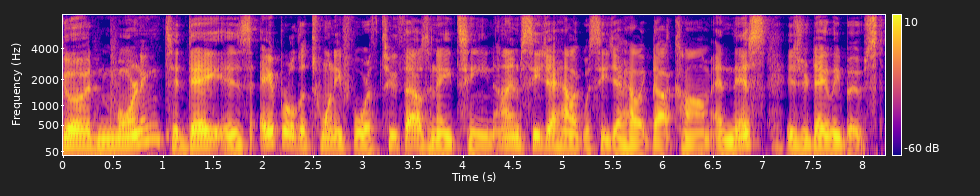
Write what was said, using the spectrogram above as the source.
Good morning. Today is April the 24th, 2018. I'm CJ Hallock with CJHallock.com, and this is your daily boost.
